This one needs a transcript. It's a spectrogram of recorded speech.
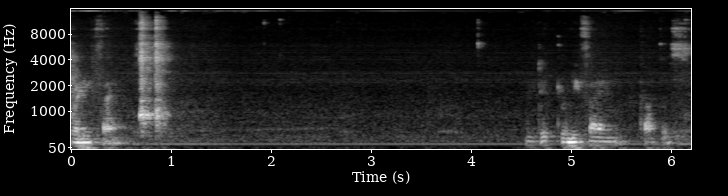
We draw a line. Mark 25. we take 25 in compass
